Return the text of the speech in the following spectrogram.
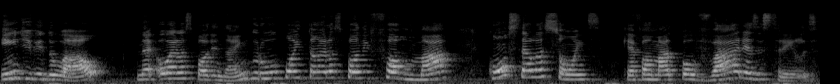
individual, né? Ou elas podem dar em grupo, ou então elas podem formar constelações, que é formado por várias estrelas.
